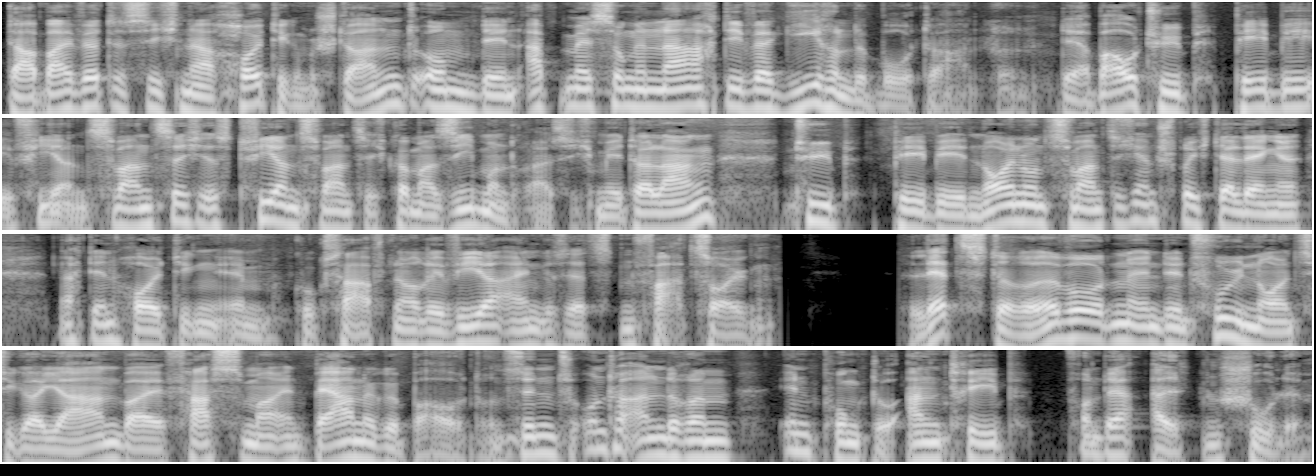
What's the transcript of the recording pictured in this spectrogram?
Dabei wird es sich nach heutigem Stand um den Abmessungen nach divergierende Boote handeln. Der Bautyp PB24 ist 24,37 Meter lang, Typ PB29 entspricht der Länge nach den heutigen im Cuxhavener Revier eingesetzten Fahrzeugen. Letztere wurden in den frühen 90er Jahren bei Fasma in Berne gebaut und sind unter anderem in puncto Antrieb von der alten Schule.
